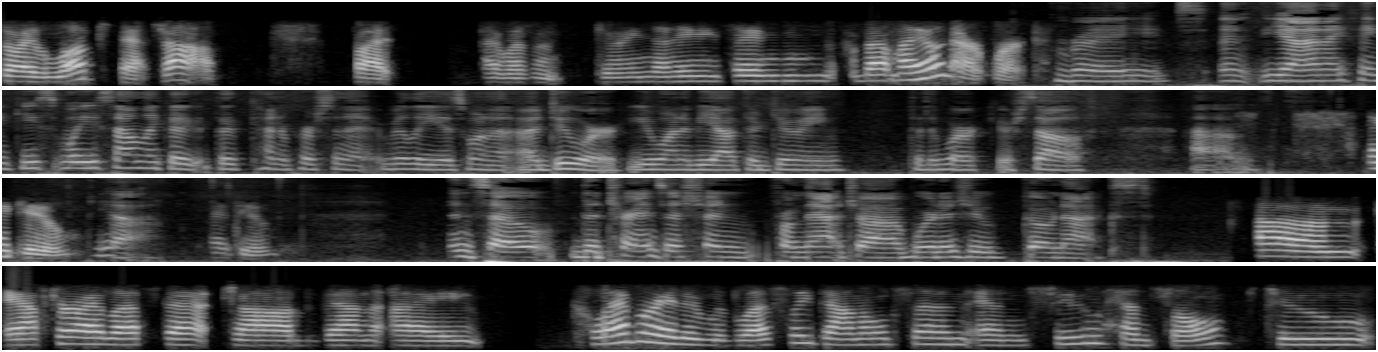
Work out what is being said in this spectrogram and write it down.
so i loved that job but i wasn't doing anything about my own artwork Right, and yeah, and I think you well, you sound like a, the kind of person that really is one a doer. You want to be out there doing the work yourself. Um, i do yeah, i do and so the transition from that job, where did you go next? Um, after I left that job, then I collaborated with Leslie Donaldson and Sue Hensel, two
